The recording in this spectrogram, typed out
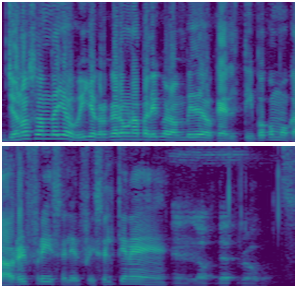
yo no sé dónde yo vi, yo creo que era una película, un video, que el tipo como que abre el freezer y el freezer tiene En Love, Death, Robots.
